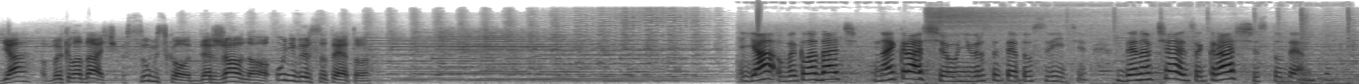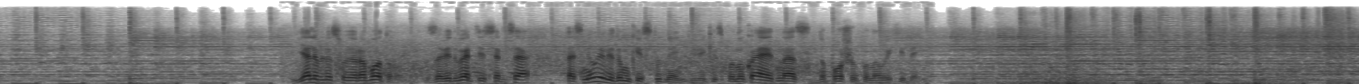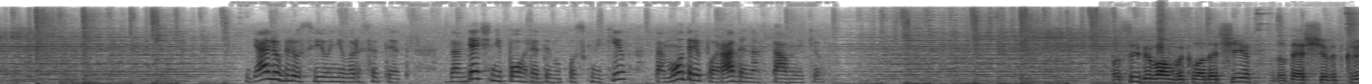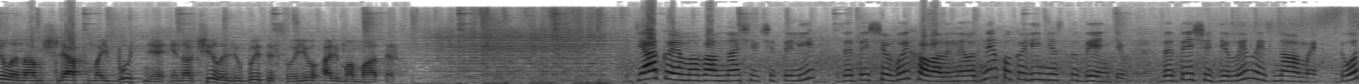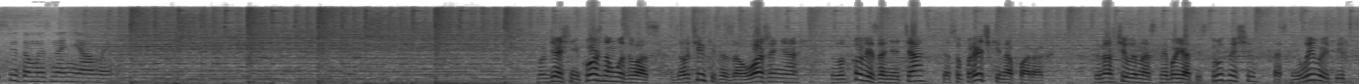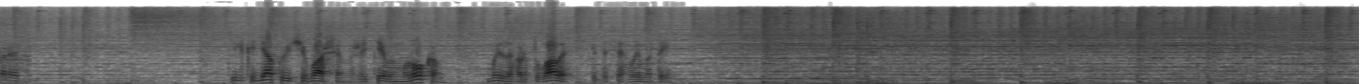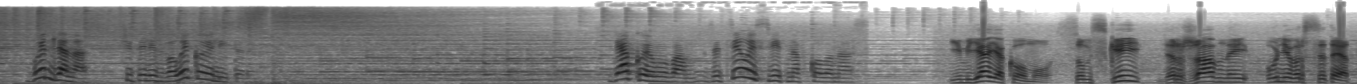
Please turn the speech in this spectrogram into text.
Я викладач Сумського державного університету. Я викладач найкращого університету в світі, де навчаються кращі студенти. Я люблю свою роботу за відверті серця та сміливі думки студентів, які спонукають нас до пошуку нових ідей. Я люблю свій університет за вдячні погляди випускників та мудрі поради наставників. Спасибі вам, викладачі, за те, що відкрили нам шлях в майбутнє і навчили любити свою альма-матер. Дякуємо вам, наші вчителі, за те, що виховали не одне покоління студентів, за те, що ділились з нами досвідом і знаннями. Ми вдячні кожному з вас за оцінки та зауваження, додаткові заняття та суперечки на парах. Ви навчили нас не боятись труднощів та сміливо йти вперед. Тільки дякуючи вашим життєвим урокам, ми загартувались і досягли мети. Ви для нас вчителі з великої літери. Дякуємо вам за цілий світ навколо нас. Ім'я якому Сумський державний університет.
